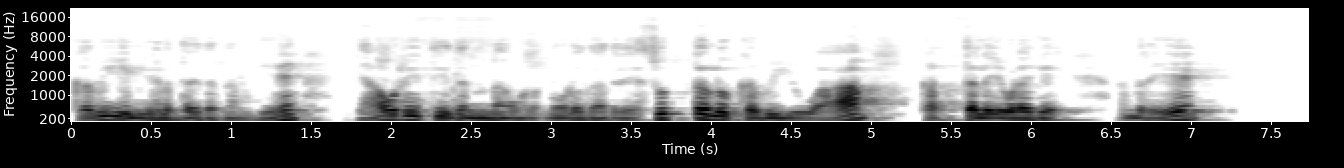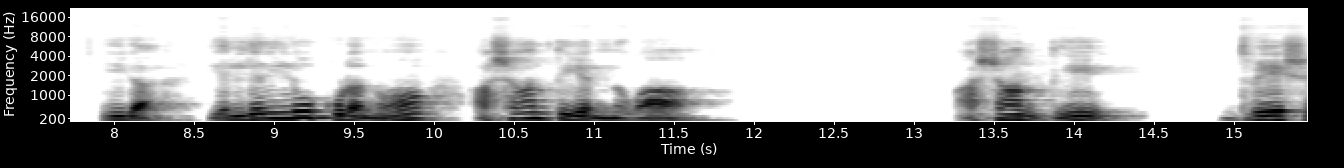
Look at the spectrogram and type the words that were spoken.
ಕವಿ ಇಲ್ಲಿ ಹೇಳ್ತಾ ಇದ್ದಾರೆ ನಮಗೆ, ಯಾವ ರೀತಿ ಇದನ್ನು ನಾವು ನೋಡೋದಾದರೆ, ಸುತ್ತಲೂ ಕವಿಯುವ ಕತ್ತಲೆಯೊಳಗೆ. ಅಂದರೆ, ಈಗ ಎಲ್ಲೆಲ್ಲೂ ಕೂಡ ಅಶಾಂತಿ ಎನ್ನುವ, ಅಶಾಂತಿ, ದ್ವೇಷ,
